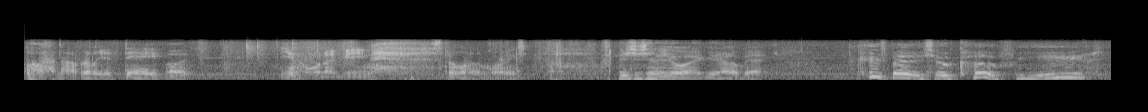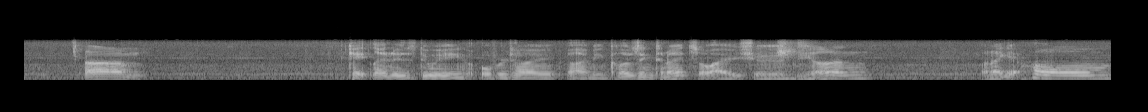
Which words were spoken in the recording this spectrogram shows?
Well, not really a day, but you know what I mean. It's been one of the mornings. It's just I know I get out back. Because bed is so comfy. Um. Caitlin is doing overtime, I mean closing tonight, so I should be on when I get home.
